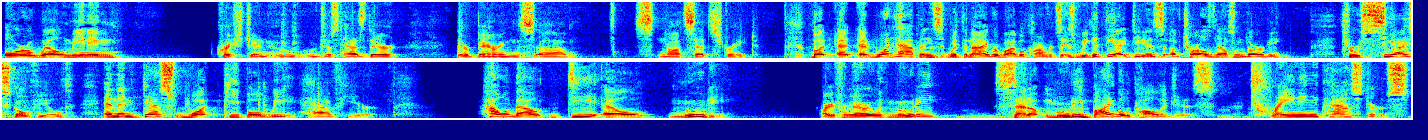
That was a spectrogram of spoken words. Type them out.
or a well meaning Christian who, who just has their, their bearings uh, not set straight. But at, at what happens with the Niagara Bible Conference is we get the ideas of Charles Nelson Darby through C.I. Scofield, and then guess what people we have here? How about D.L. Moody? Are you familiar with Moody? Set up Moody Bible colleges, training pastors.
